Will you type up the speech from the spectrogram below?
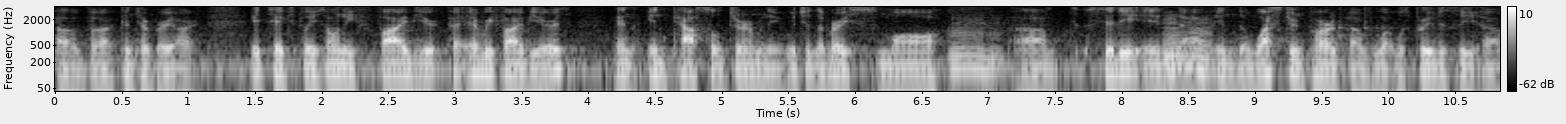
of uh, contemporary art. It takes place only five year, uh, every five years, and in Kassel, Germany, which is a very small um, t- city in uh, in the western part of what was previously uh,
